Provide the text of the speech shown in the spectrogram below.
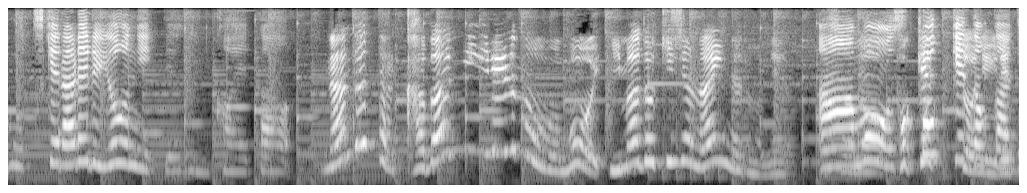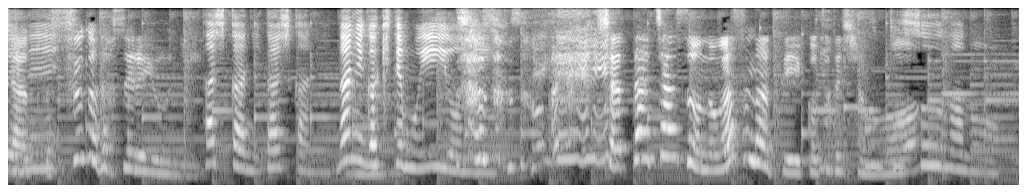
もうつけられるようにっていう風に変えた。なんだったらカバンに入れるのももう今時じゃないんだろうね。ああ、もうポケットとに入れちゃうとかでね。すぐ出せるように。確かに確かに。何が来てもいいように。そうそうそう。シャッターチャンスを逃すなっていうことでしょほんとそうなの。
